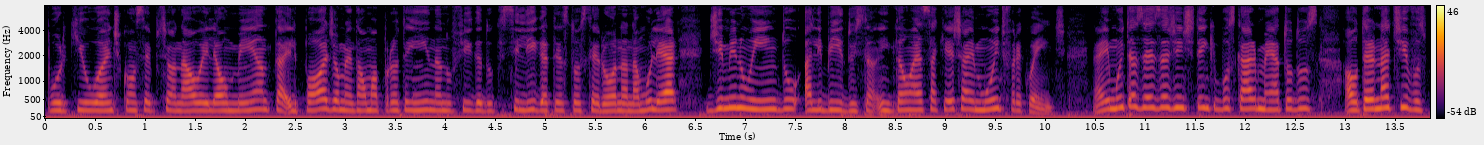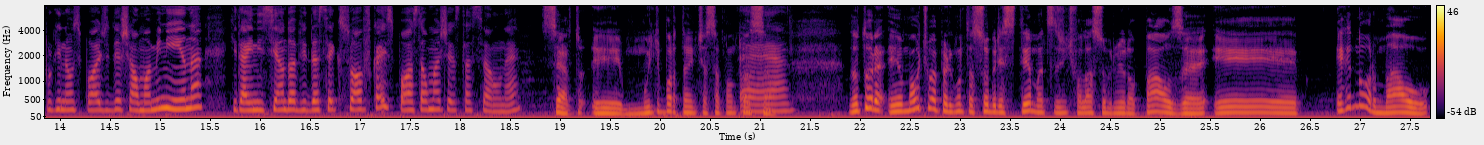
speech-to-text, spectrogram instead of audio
porque o anticoncepcional ele aumenta, ele pode aumentar uma proteína no fígado que se liga à testosterona na mulher, diminuindo a libido. Então essa queixa é muito frequente. Né? E muitas vezes a gente tem que buscar métodos alternativos, porque não se pode deixar uma menina que está iniciando a vida sexual ficar exposta a uma gestação, né? Certo. E muito importante essa pontuação. É... Doutora, uma última pergunta sobre esse tema, antes da gente falar sobre menopausa. É, é normal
